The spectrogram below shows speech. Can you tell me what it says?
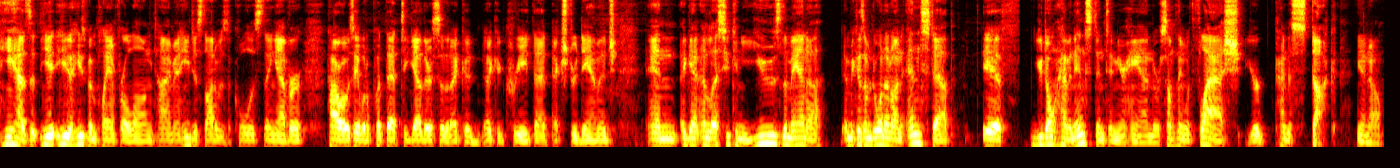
he has it. He, he he's been playing for a long time, and he just thought it was the coolest thing ever. How I was able to put that together so that I could I could create that extra damage. And again, unless you can use the mana, and because I'm doing it on end step, if you don't have an instant in your hand or something with flash, you're kind of stuck you know.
